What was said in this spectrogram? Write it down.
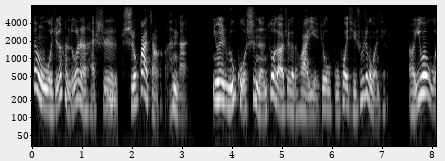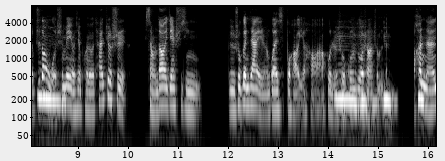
但我觉得很多人还是实话讲很难，因为如果是能做到这个的话，也就不会提出这个问题了。呃，因为我知道我身边有些朋友，他就是想到一件事情。比如说跟家里人关系不好也好啊，或者说工作上什么的，很难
